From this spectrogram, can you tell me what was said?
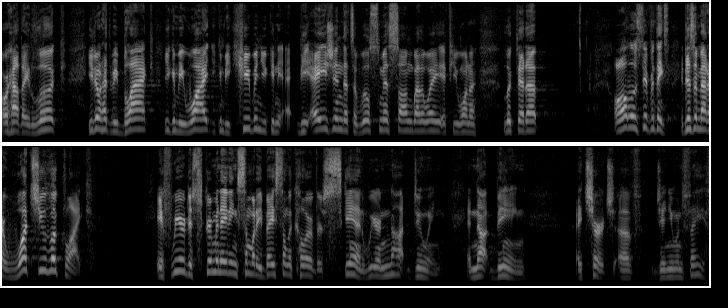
or how they look, you don't have to be black. You can be white. You can be Cuban. You can be Asian. That's a Will Smith song, by the way, if you want to look that up. All those different things. It doesn't matter what you look like. If we are discriminating somebody based on the color of their skin, we are not doing and not being a church of genuine faith.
